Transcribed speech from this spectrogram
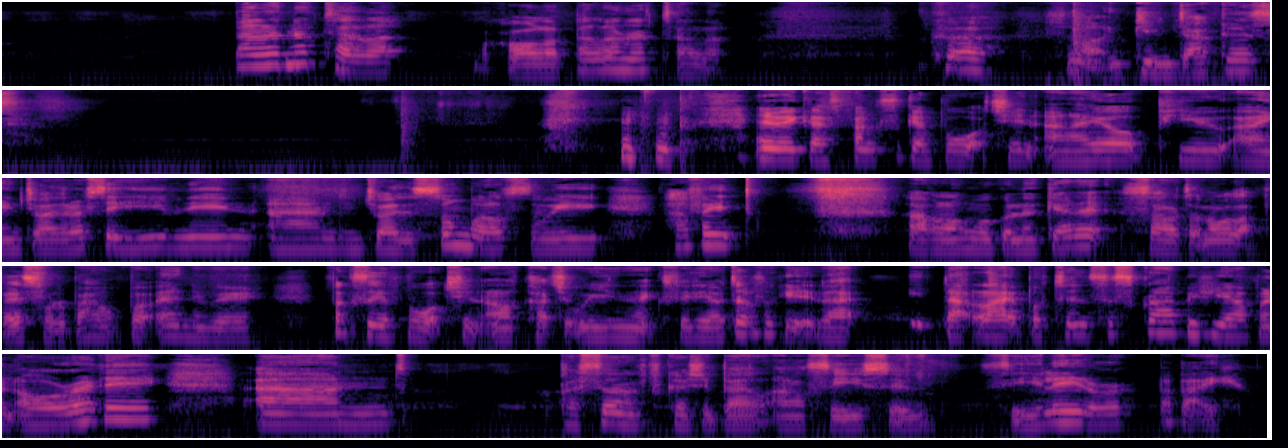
Bella Nutella. I call her Bella Nutella. It's not giving daggers. anyway guys, thanks again for watching and I hope you uh, enjoy the rest of the evening and enjoy the sun whilst we have it. How long we're going to get it, so I don't know what that face was about, but anyway, thanks again for watching and I'll catch up with you in the next video. Don't forget that hit that like button, subscribe if you haven't already, and press the notification bell and I'll see you soon. See you later. Bye bye.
